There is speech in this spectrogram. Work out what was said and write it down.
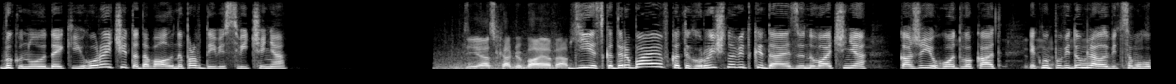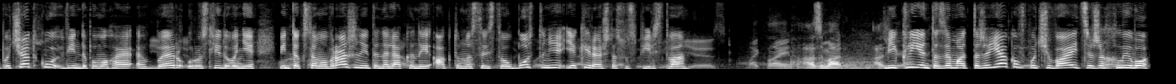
виконали деякі його речі та давали неправдиві свідчення. Дієс Кадирбаєв категорично відкидає звинувачення, каже його адвокат. Як ми повідомляли від самого початку, він допомагає ФБР у розслідуванні. Він так само вражений та наляканий актом насильства у Бостоні, як і решта суспільства. Мій клієнт Азамат Тажаяков почувається жахливо.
